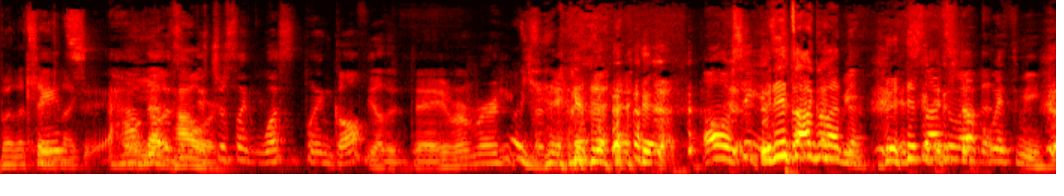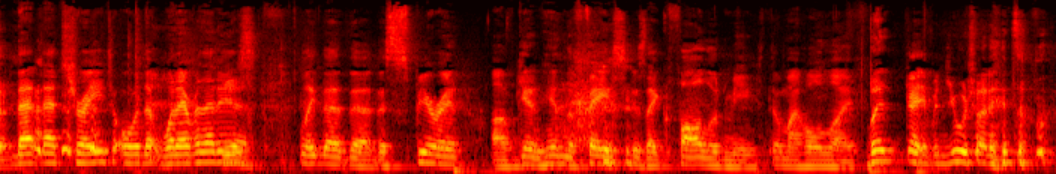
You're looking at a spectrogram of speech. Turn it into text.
but let's kids say like have oh, that it's, power. It's just like Wes playing golf the other day. Remember? Oh, yeah. oh, see, We didn't talk about with that. me. It's, talk it about stuck that. with me. That that trait or that whatever that is, Yeah. like the, the the spirit of getting hit in the face is like followed me through my whole life. but Okay, but you were trying to hit someone.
